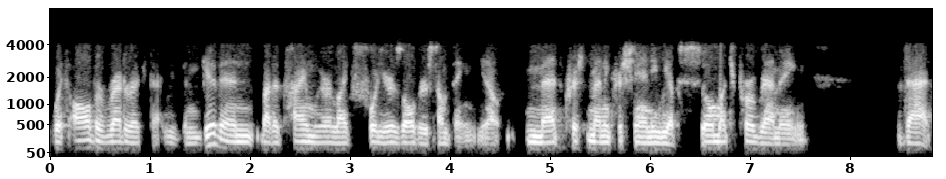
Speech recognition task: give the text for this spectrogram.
with all the rhetoric that we've been given, by the time we were like 40 years old or something, you know, men, Christ, men in Christianity, we have so much programming that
